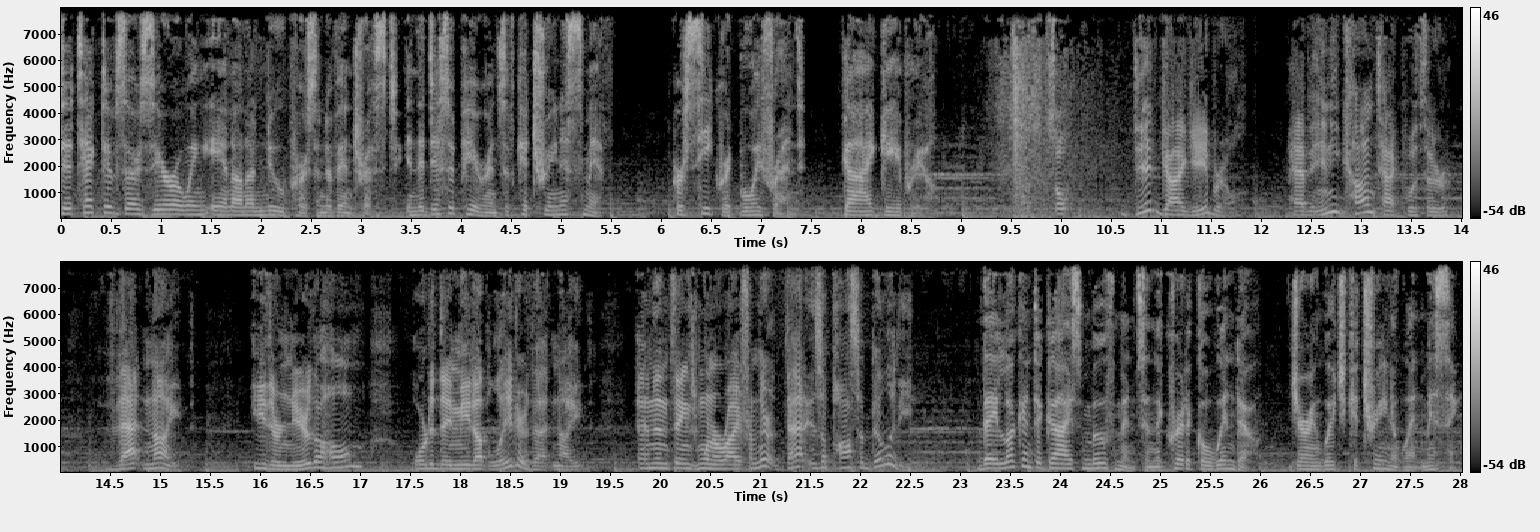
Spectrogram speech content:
Detectives are zeroing in on a new person of interest in the disappearance of Katrina Smith, her secret boyfriend, Guy Gabriel. So, Did Guy Gabriel have any contact with her that night, either near the home or did they meet up later that night and then things went awry from there? That is a possibility. They look into Guy's movements in the critical window during which Katrina went missing.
